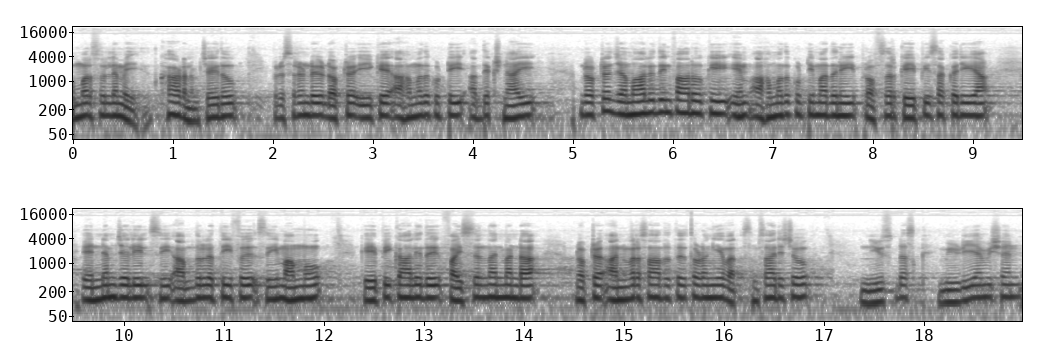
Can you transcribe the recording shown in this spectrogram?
Umar Sullami ഉദ്ഘാടനം ചെയ്തു. President doctor E K Ahammed Kutty അധ്യക്ഷനായി. Doctor Jamaluddin Farooqi M Ahammed Kutty Madani professor K P Zakariya N M Jaleel C Abdul Latheef C Mammu K P Khalid Faisal Nanmanda doctor Anwar Sadath തുടങ്ങിയവർ സംസാരിച്ചു. News desk media mission.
